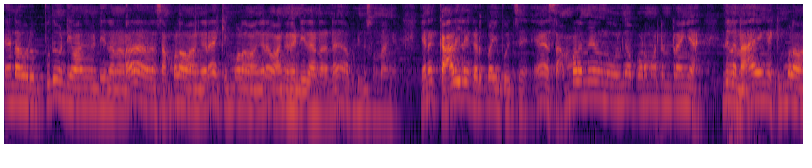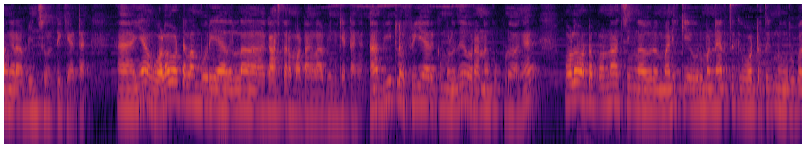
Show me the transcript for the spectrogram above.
ஏன்டா ஒரு புது வண்டி வாங்க வேண்டியதானடா? சம்பளம் வாங்குகிறேன் கிம்பளம் வாங்குகிறேன் வாங்க வேண்டியதானடா? அப்படின்னு சொன்னாங்க. எனக்கு காலையிலே கடுப்பாகி போச்சு. ஏன் சம்பளமே அவங்க ஒழுங்காக போட மாட்டேன்றாங்க. இதில் நான் எங்கே கிம்பளம் வாங்குறேன் அப்படின்னு சொல்லிட்டு கேட்டேன். ஏன் உழவோட்டெல்லாம் போறியா அதெல்லாம் காசு தர மாட்டாங்களா அப்படின்னு கேட்டாங்க. நான் வீட்டில் ஃப்ரீயாக இருக்கும் பொழுது ஒரு அண்ணன் கூப்பிடுவாங்க. உழவோட்ட போனால் வச்சுங்களேன் ஒரு மணிக்கு ஒரு மணி நேரத்துக்கு ஓட்டுறதுக்கு நூறுரூபா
